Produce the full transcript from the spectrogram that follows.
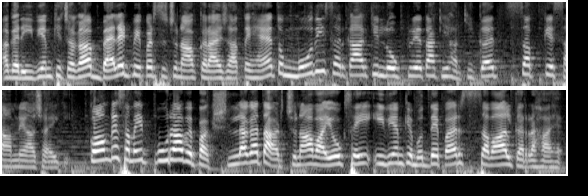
अगर ईवीएम की जगह बैलेट पेपर से चुनाव कराए जाते हैं तो मोदी सरकार की लोकप्रियता की हकीकत सबके सामने आ जाएगी। कांग्रेस समेत पूरा विपक्ष लगातार चुनाव आयोग से ईवीएम के मुद्दे पर सवाल कर रहा है।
